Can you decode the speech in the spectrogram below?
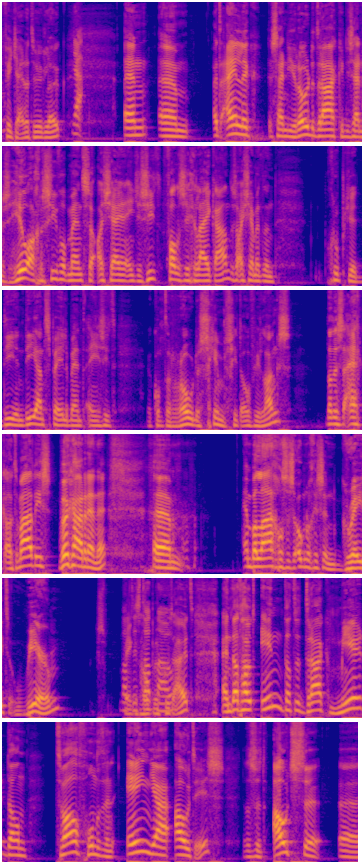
Vind jij natuurlijk leuk. Ja. En ehm, uiteindelijk zijn die rode draken, die zijn dus heel agressief op mensen. Als jij er eentje ziet, vallen ze gelijk aan. Dus als jij met een groepje D&D aan het spelen bent en je ziet, er komt een rode schim schiet over je langs. Dan is het eigenlijk automatisch, we gaan rennen. Ehm, en Balagos is ook nog eens een Great spreek Wat is dat nou? goed uit. En dat houdt in dat de draak meer dan 1201 jaar oud is. Dat is het oudste eh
